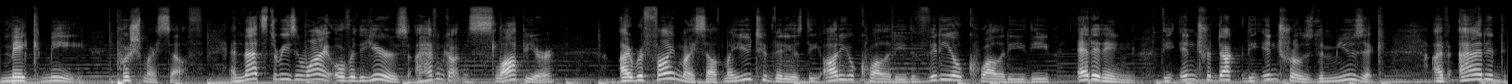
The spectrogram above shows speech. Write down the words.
make me push myself. And that's the reason why over the years I haven't gotten sloppier. I refine myself, my YouTube videos, the audio quality, the video quality, the editing, the introduc the intros, the music. I've added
